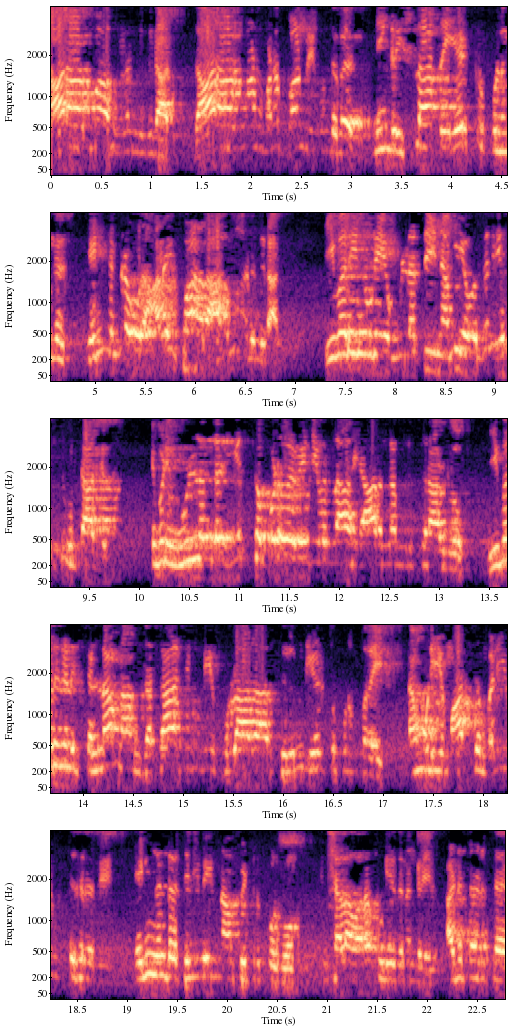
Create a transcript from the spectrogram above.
தாராளமாக விளங்குகிறார் தாராளமான மனப்பான்மை கொண்டவர். நீங்கள் இஸ்லாத்தை ஏற்றுக்கொள்ளுங்கள் என்கின்ற ஒரு அழைப்பாளராக மாறுகிறார். இவரினுடைய உள்ளத்தை நபி அவர்கள் ஈர்த்து விட்டார்கள். இப்படி உள்ளங்கள் ஈர்க்கப்பட வேண்டியவர்களாக யாரெல்லாம் இருக்கிறார்களோ இவர்களுக்கெல்லாம் நாம் ஜக்காத்தினுடைய பொருளாதாரத்திலிருந்து எடுத்துக் கொடுப்பதை நம்முடைய மாற்றம் வலியுறுத்துகிறது என்கின்ற தெளிவையும் நாம் பெற்றுக்கொள்வோம் இன்ஷாலா வரக்கூடிய தினங்களில் அடுத்தடுத்த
